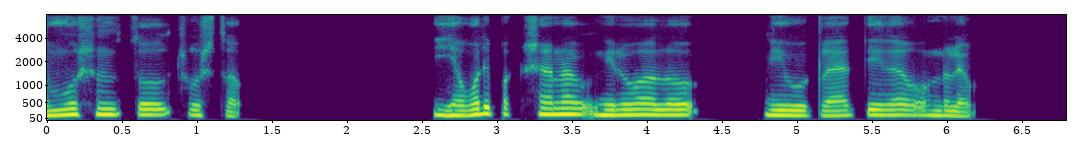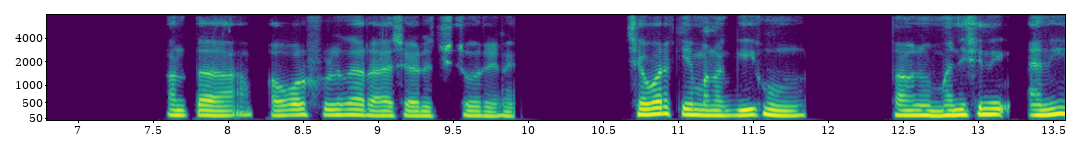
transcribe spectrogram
ఎమోషన్‌తో చూస్తావు. ఎవరి పక్షాన నిలవాలో నీవు క్లారిటీగా ఉండలేవు. అంత పవర్‌ఫుల్‌గా రాశాడు స్టోరీని. చివరికి మన గీహం తాను మనిషిని అని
